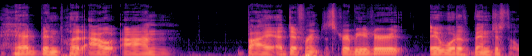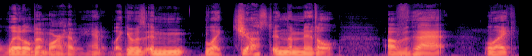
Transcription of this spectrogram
had been put out on by a different distributor it would have been just a little bit more heavy-handed. Like it was in like just in the middle of that like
